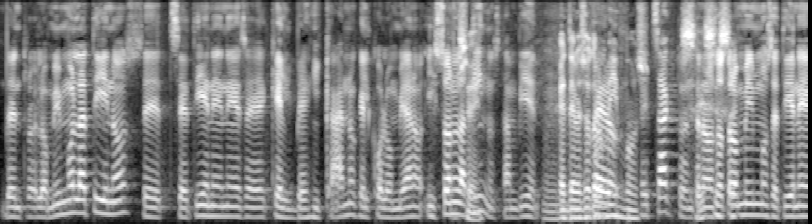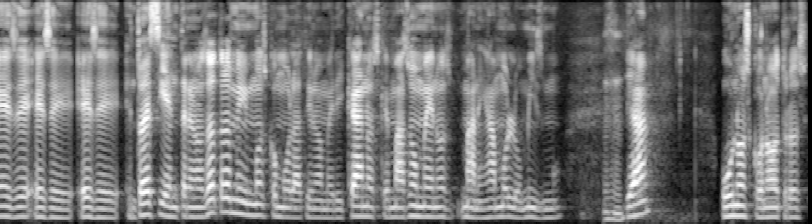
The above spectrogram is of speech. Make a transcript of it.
Dentro de los mismos latinos se, se tienen ese que el mexicano, que el colombiano, y son Sí. latinos también. Entre nosotros Pero- mismos. Exacto, entre sí, nosotros sí. mismos se tiene ese, ese, ese. Entonces, si entre nosotros mismos, como latinoamericanos, que más o menos manejamos lo mismo, ¿ya? Unos con otros.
